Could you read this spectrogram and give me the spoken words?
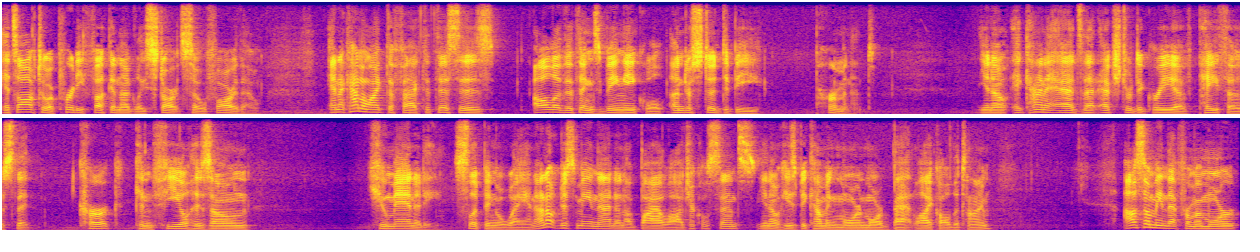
It's off to a pretty fucking ugly start so far, though. And I kind of like the fact that this is, all other things being equal, understood to be permanent. You know, it kind of adds that extra degree of pathos that Kirk can feel his own humanity slipping away. And I don't just mean that in a biological sense. You know, he's becoming more and more bat like all the time. I also mean that from a more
